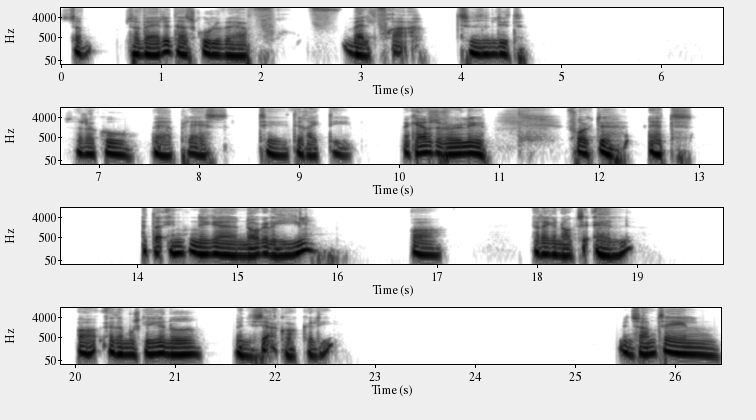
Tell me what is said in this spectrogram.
Så, så hvad er det, der skulle være valgt fra tidligt, så der kunne være plads til det rigtige. Man kan jo selvfølgelig frygte, at, at der enten ikke er nok af det hele, og at der ikke er nok til alle, og at der måske ikke er noget, man især godt kan lide. Men samtalen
